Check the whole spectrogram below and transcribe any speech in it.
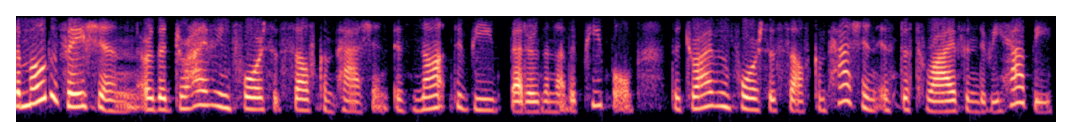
the motivation or the driving force of self compassion is not to be better than other people. The driving force of self compassion is to thrive and to be happy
